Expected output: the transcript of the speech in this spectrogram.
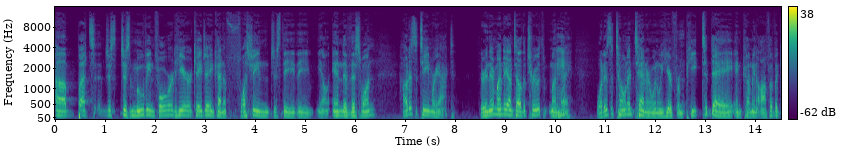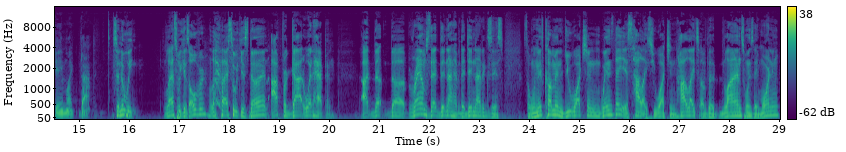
Uh, but just just moving forward here, KJ, and kind of flushing just the the you know end of this one. How does the team react? They're in there Monday on Tell the Truth Monday. What is the tone and tenor when we hear from Pete today and coming off of a game like that? It's a new week. Last week is over. Last week is done. I forgot what happened. Uh, the the Rams that did not happen. That did not exist. So when it's coming, you watching Wednesday. It's highlights. You watching highlights of the Lions Wednesday morning.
